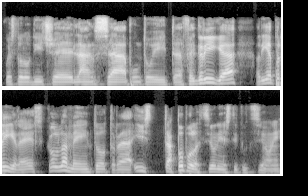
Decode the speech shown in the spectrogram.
Questo lo dice l'ansa.it. Federica, riaprire scollamento tra, tra popolazioni e istituzioni.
